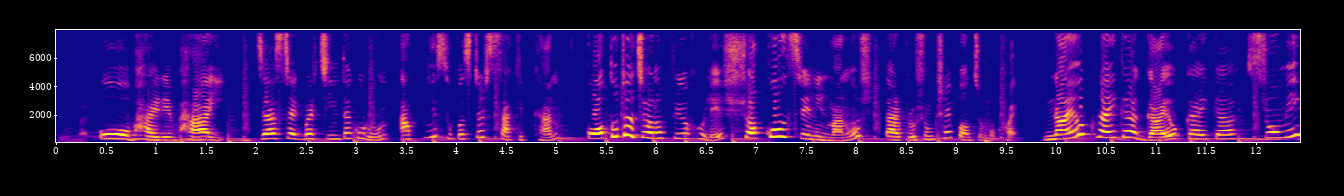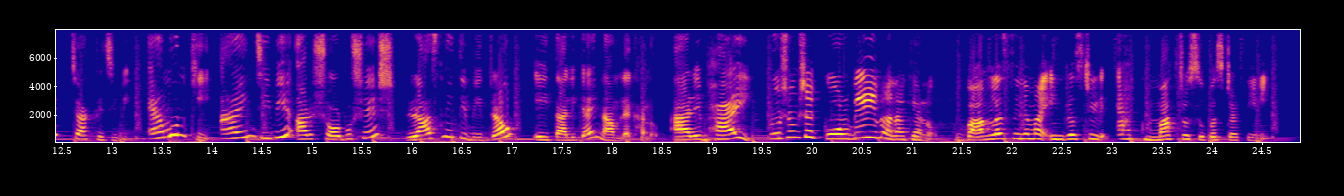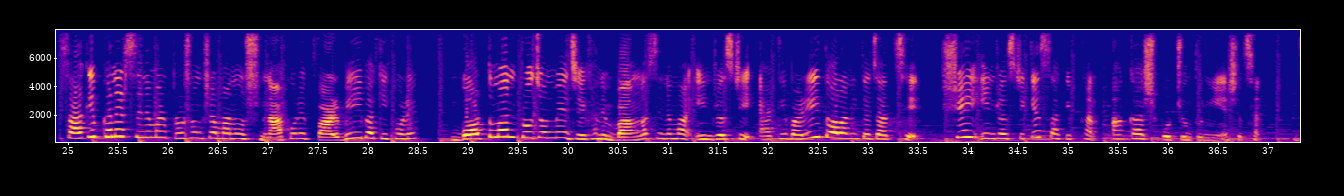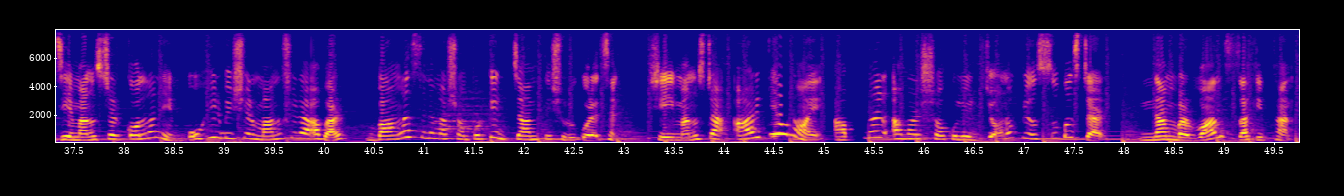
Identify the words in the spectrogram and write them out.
কেউ নাই। ও ভাই রে ভাই জাস্ট একবার চিন্তা করুন, আপনি সুপারস্টার সাকিব খান কতটা জনপ্রিয় হলে সকল শ্রেণির মানুষ তার প্রশংসায় পঞ্চমুখ হয়। নায়ক, নায়িকা, গায়ক, গায়িকা, শ্রমিক, চাকরিজীবী, এমনকি আইনজীবী আর সর্বশেষ রাজনীতিবিদরাও এই তালিকায় নাম লেখালো। আরে ভাই, প্রশংসা করবেই বা না কেন? বাংলা সিনেমা ইন্ডাস্ট্রির একমাত্র সুপারস্টার তিনি। সাকিব খানের সিনেমার প্রশংসা মানুষ না করে পারবেই বা কি করে? বর্তমান প্রজন্মে যেখানে বাংলা সিনেমা ইন্ডাস্ট্রি একেবারেই তলা নিতে যাচ্ছে, সেই ইন্ডাস্ট্রিকে সাকিব খান আকাশ পর্যন্ত নিয়ে এসেছেন। যে মানুষটার কল্যাণে বহির্বিশ্বের মানুষেরা আবার বাংলা সিনেমা সম্পর্কে জানতে শুরু করেছেন। সেই মানুষটা আর কেউ নয়, আপনার আমার সকলের জনপ্রিয় superstar number one Shakib Khan.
